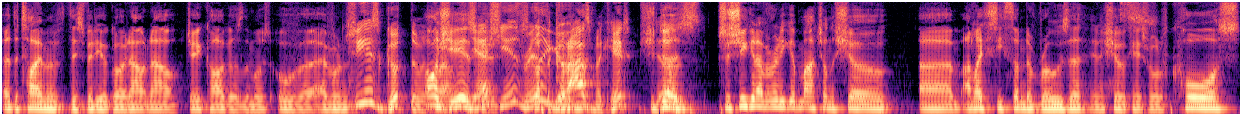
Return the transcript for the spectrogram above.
at the time of this video going out now, Jade Cargill's the most over. Everyone's She is good though. As Oh, well. she is yeah, good. she is She's really got the good. charisma, kid. She does. So she could have a really good match on the show. Um, I'd like to see Thunder Rosa in a showcase role, of course.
